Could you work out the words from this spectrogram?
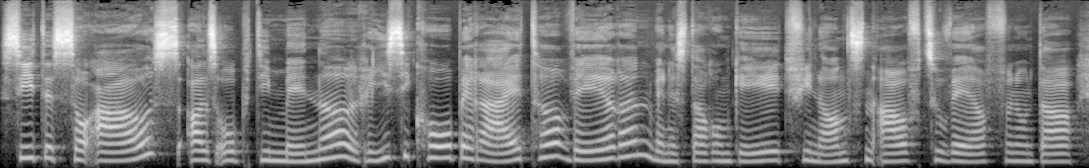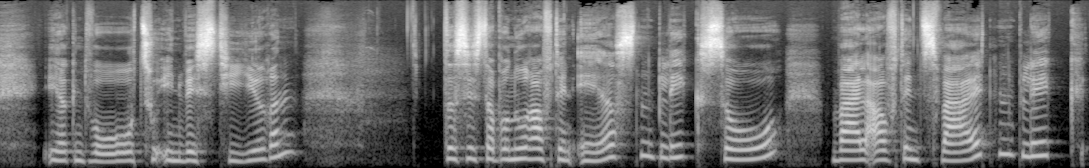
sieht es so aus, als ob die Männer risikobereiter wären, wenn es darum geht, Finanzen aufzuwerfen und da irgendwo zu investieren. Das ist aber nur auf den ersten Blick so, weil auf den zweiten Blick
